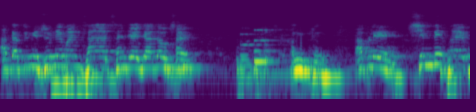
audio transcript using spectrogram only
आता तुम्ही जुने माणसं आहात, संजय जाधव साहेब. आपले शिंदे साहेब.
